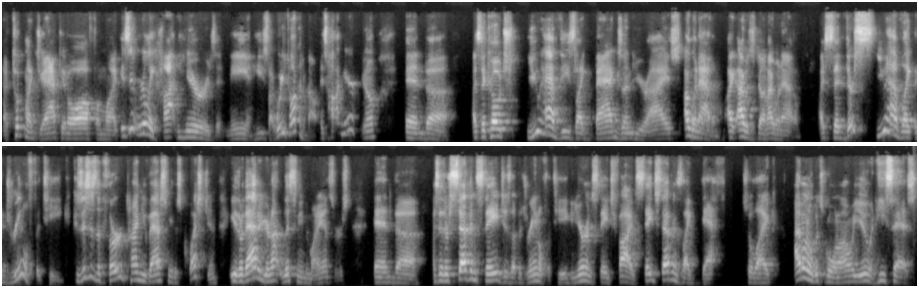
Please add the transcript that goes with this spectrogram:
I took my jacket off. I'm like, is it really hot in here or is it me? And he's like, what are you talking about? It's hot in here, you know? And uh, I said, Coach, you have these like bags under your eyes. I went at him. I, I was done. I went at him. I said, "There's you have like adrenal fatigue because this is the third time you've asked me this question. Either that or you're not listening to my answers." And uh, I said, "There's seven stages of adrenal fatigue, and you're in stage five. Stage seven is like death. So like, I don't know what's going on with you." And he says,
